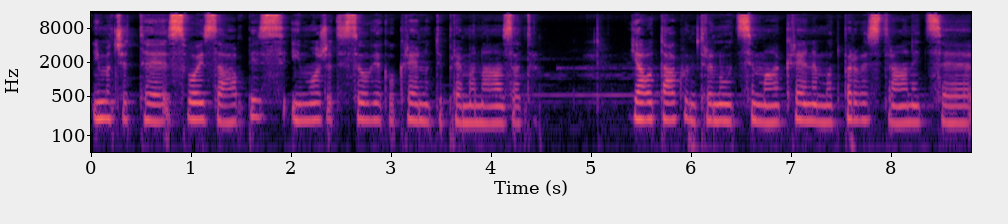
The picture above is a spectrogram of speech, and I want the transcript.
imat ćete svoj zapis i možete se uvijek okrenuti prema nazad. Ja u takvim trenucima krenem od prve stranice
